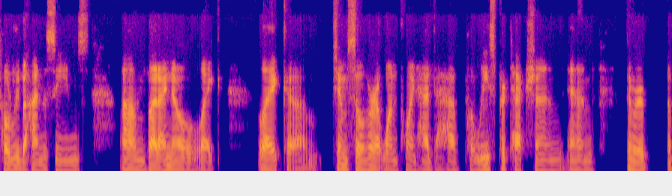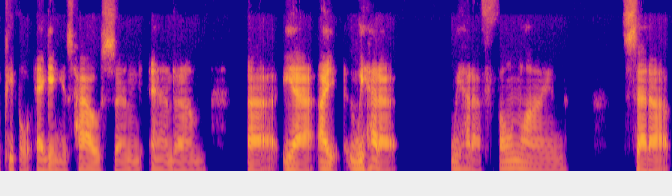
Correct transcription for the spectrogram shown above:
totally behind the scenes um but i know like like um jim silver at one point had to have police protection and there were uh, people egging his house and and um uh yeah i we had a we had a phone line set up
